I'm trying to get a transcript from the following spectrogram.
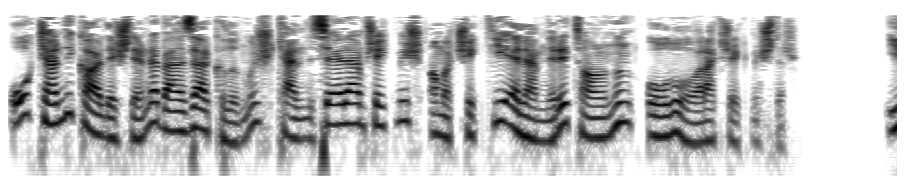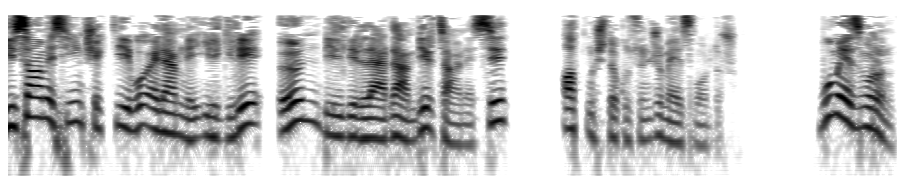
O kendi kardeşlerine benzer kılınmış, kendisi elem çekmiş ama çektiği elemleri Tanrı'nın oğlu olarak çekmiştir. İsa Mesih'in çektiği bu elemle ilgili ön bildirilerden bir tanesi 69. mezmurdur. Bu mezmurun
